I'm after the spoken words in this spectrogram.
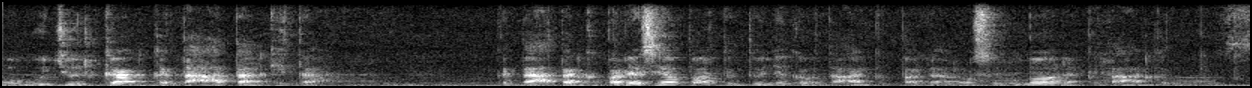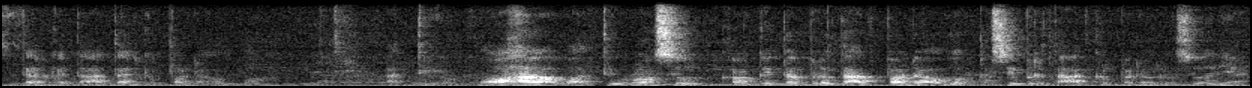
mewujudkan ketaatan kita. Ketaatan kepada siapa? Tentunya ketaatan kepada Rasulullah dan ketaatan dan ketaatan kepada Allah. Ati Allah wa Rasul. Kalau kita bertaat pada Allah pasti bertaat kepada Rasulnya.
